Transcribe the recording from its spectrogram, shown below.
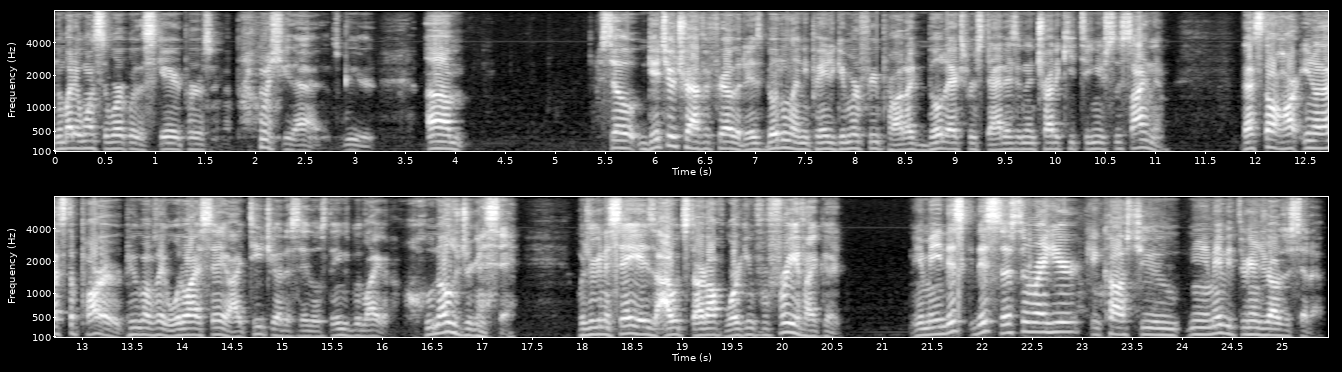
Nobody wants to work with a scared person. I promise you that. It's weird. Um, so get your traffic, out what it is, build a landing page, give them a free product, build expert status, and then try to continuously sign them. That's the hard, you know, that's the part. People are like, what do I say? I teach you how to say those things, but like, who knows what you're going to say? What you're going to say is I would start off working for free if I could. I mean, this this system right here can cost you, you know, maybe $300 a setup.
